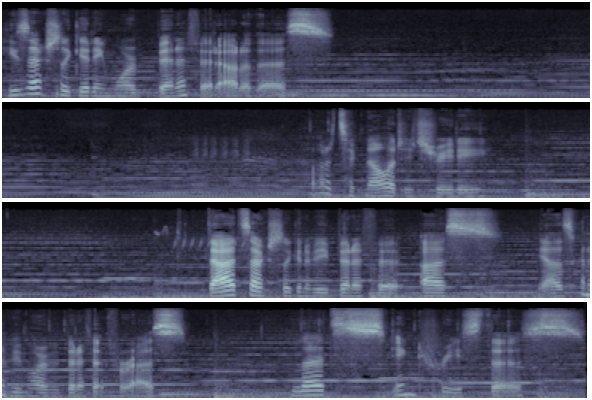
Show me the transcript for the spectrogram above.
he's actually getting more benefit out of this. About a technology treaty? That's actually going to be benefit us. Yeah, that's going to be more of a benefit for us. Let's increase this.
